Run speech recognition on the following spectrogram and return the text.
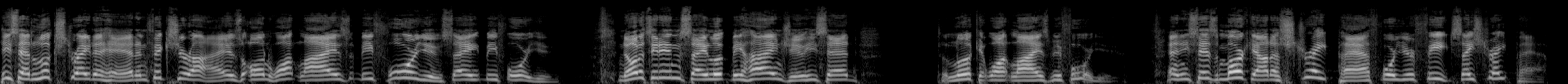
He said, Look straight ahead and fix your eyes on what lies before you. Say before you. Notice he didn't say look behind you. He said to look at what lies before you. And he says, Mark out a straight path for your feet. Say straight path.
